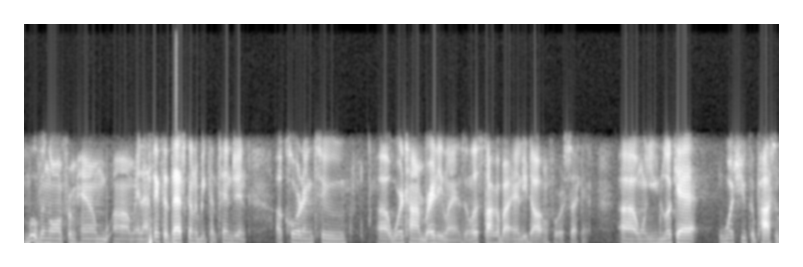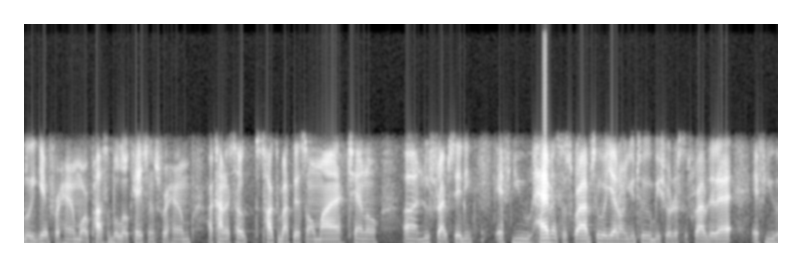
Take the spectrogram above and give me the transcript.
moving on from him, um, and I think that that's going to be contingent according to uh, where Tom Brady lands. And let's talk about Andy Dalton for a second. Uh, when you look at what you could possibly get for him or possible locations for him, I kind of talked about this on my channel uh, New Stripe City. If you haven't subscribed to it yet on YouTube, be sure to subscribe to that. If you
